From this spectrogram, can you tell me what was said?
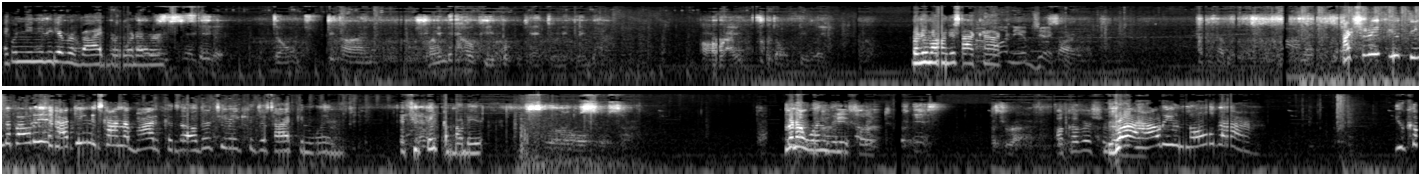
like when you need to get revived or whatever. Don't waste your time trying to help people who can't do anything. Alright? So don't be late. But you want just got I'm hacked. On the objective. Actually, if you think about it, hacking is kind of bad because the other teammate can just hack and win. If you think about it, So, so sorry. we're gonna win this. drive. I'll cover some. Bruh, how do you know that? You come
